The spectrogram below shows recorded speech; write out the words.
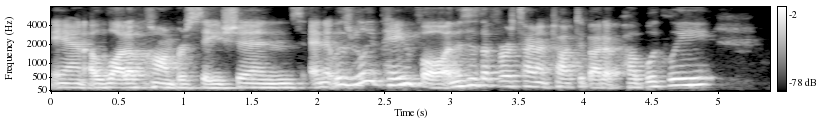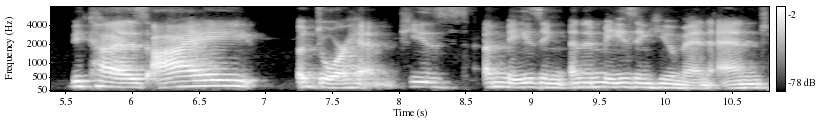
and a lot of conversations, and it was really painful. And this is the first time I've talked about it publicly because I adore him. He's amazing, an amazing human, and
